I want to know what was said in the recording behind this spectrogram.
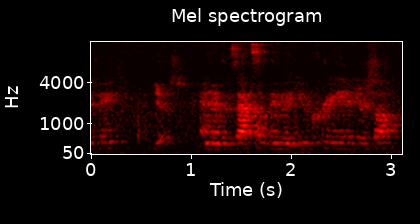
the crime to be? yes, And was that something that you created yourself?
